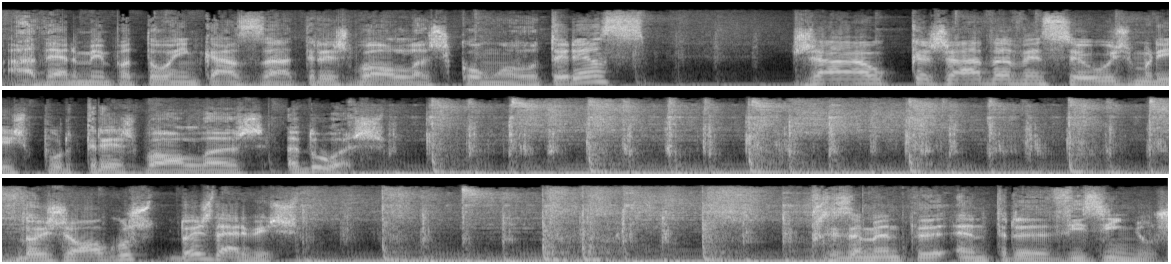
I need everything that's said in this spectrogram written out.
A Aderme empatou em casa a três bolas com a Outeirense. Já o Cajada venceu o Esmeriz por três bolas a duas. Dois jogos, dois derbys. Precisamente entre vizinhos.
